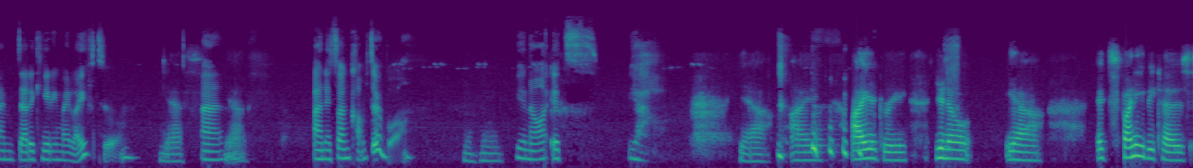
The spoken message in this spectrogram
I'm dedicating my life to, Yes. and Yes. and it's uncomfortable. hmm You know, it's yeah, Yeah. I I agree. You know, yeah. It's funny because,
